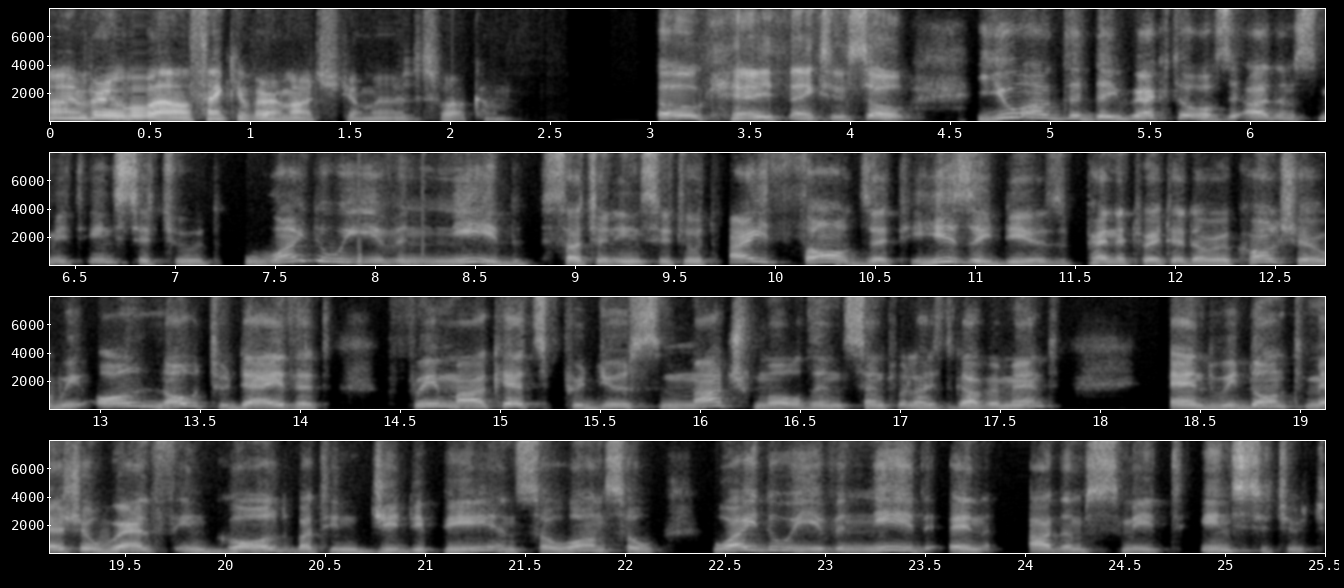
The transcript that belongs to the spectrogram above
I'm very well. Thank you very much. You're most welcome. Okay, thank you. So you are the director of the Adam Smith Institute. Why do we even need such an institute? I thought that his ideas penetrated our culture. We all know today that free markets produce much more than centralized government, and we don't measure wealth in gold, but in GDP and so on. So why do we even need an Adam Smith Institute?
